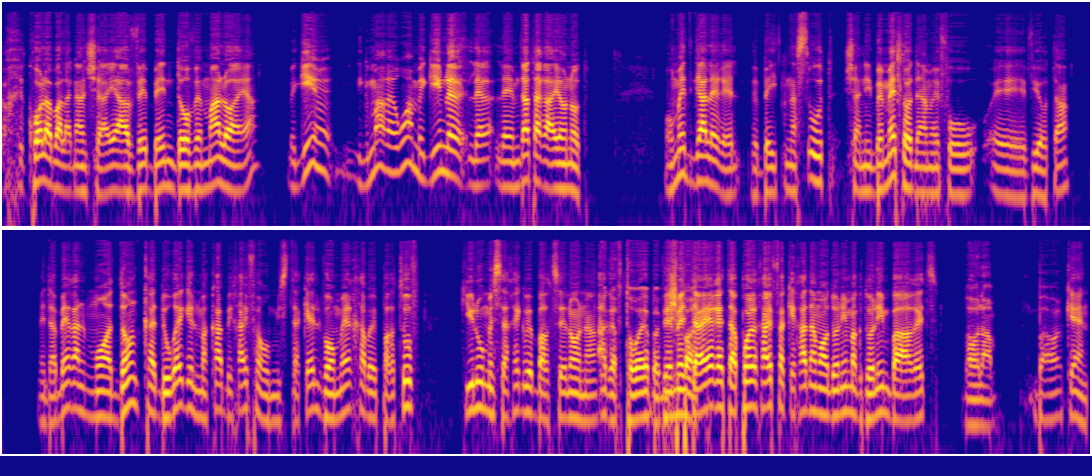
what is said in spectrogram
אחרי כל הבלאגן שהיה, ובן דוב ומה לא היה, מגיעים, נגמר האירוע, מגיעים ל, ל, לעמדת הרעיונות. עומד גל הראל, ובהתנשאות, שאני באמת לא יודע מאיפה הוא אה, הביא אותה, מדבר על מועדון כדורגל מכבי חיפה, הוא מסתכל ואומר לך בפרצוף, כאילו הוא משחק בברצלונה. אגב, אתה רואה במשפט. ומתאר את הפועל חיפה כאחד המועדונים הגדולים בארץ. בעולם. בעולם, כן.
